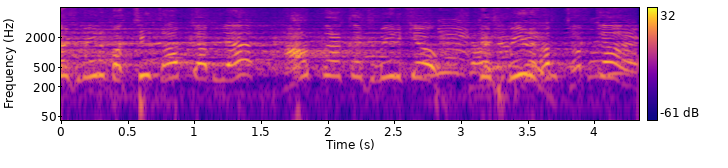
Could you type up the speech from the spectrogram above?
कश्मीर बख्शी साहब का भी है। आपका कश्मीर क्यों? कश्मीर हम सबका है।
